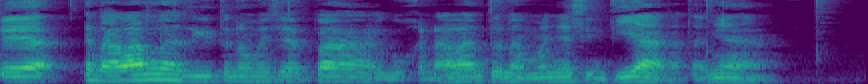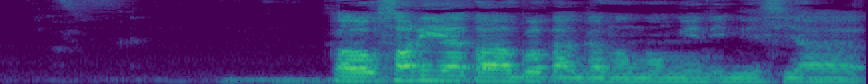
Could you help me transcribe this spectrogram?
kayak kenalan lah gitu nama siapa. Gue kenalan tuh namanya Cynthia katanya Kalau sorry ya kalau gue kagak ngomongin inisial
